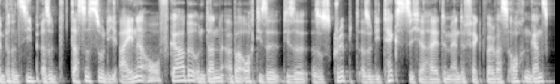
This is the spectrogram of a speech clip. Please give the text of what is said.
im Prinzip, also das ist so die eine Aufgabe und dann aber auch diese, diese, also Script, also die Textsicherheit im Endeffekt, weil was auch ein ganz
